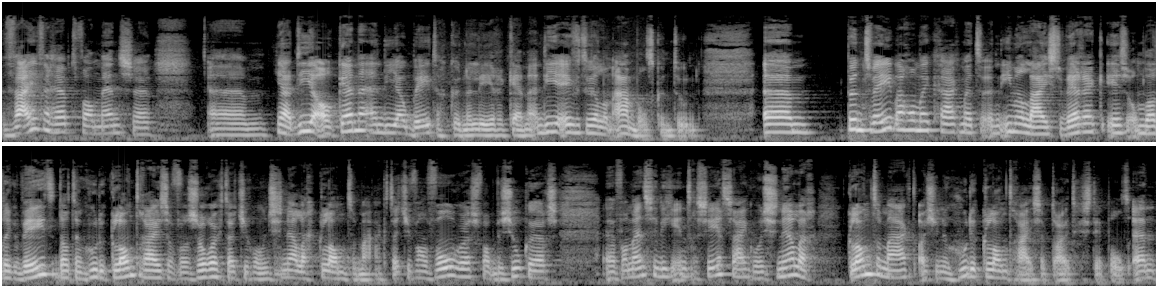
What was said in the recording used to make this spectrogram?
vijver hebt van mensen... Um, ja, die je al kennen en die jou beter kunnen leren kennen. En die je eventueel een aanbod kunt doen. Um, Punt 2 waarom ik graag met een e-maillijst werk, is omdat ik weet dat een goede klantreis ervoor zorgt dat je gewoon sneller klanten maakt. Dat je van volgers, van bezoekers, eh, van mensen die geïnteresseerd zijn, gewoon sneller klanten maakt als je een goede klantreis hebt uitgestippeld. En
